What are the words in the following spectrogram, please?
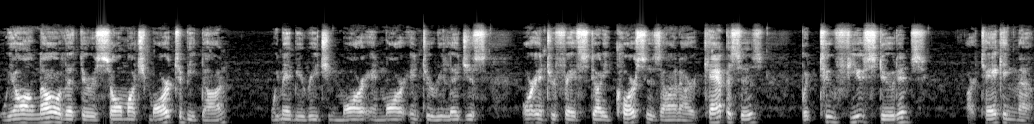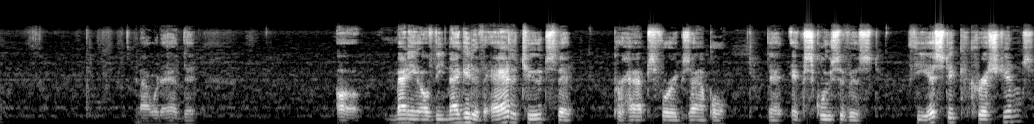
we all know that there is so much more to be done. We may be reaching more and more interreligious or interfaith study courses on our campuses, but too few students are taking them. And I would add that uh, many of the negative attitudes that perhaps, for example, that exclusivist theistic Christians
